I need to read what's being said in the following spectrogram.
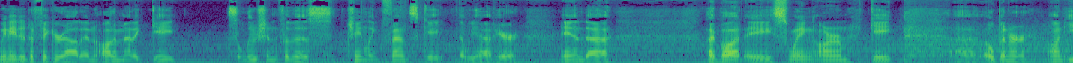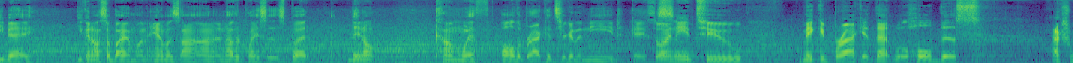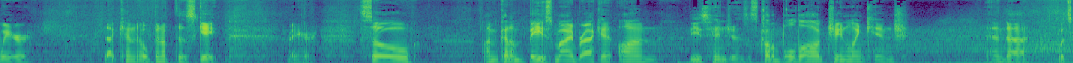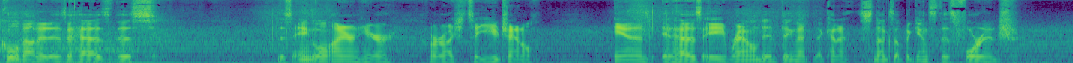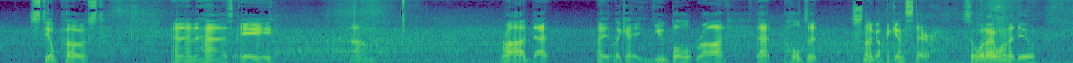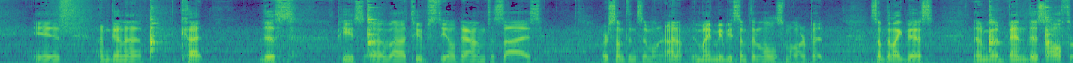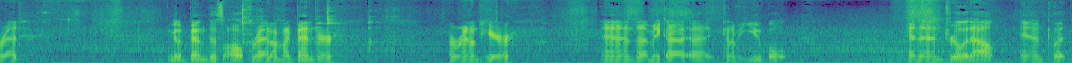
we needed to figure out an automatic gate solution for this chain link fence gate that we have here. And uh, I bought a swing arm gate uh, opener on eBay. You can also buy them on Amazon and other places, but they don't come with all the brackets you're going to need. Okay, so, so I need to make a bracket that will hold this actuator that can open up this gate right here. So I'm gonna base my bracket on these hinges. It's called a Bulldog chain link hinge. And uh, what's cool about it is it has this this angle iron here, or I should say U channel, and it has a rounded thing that, that kind of snugs up against this four inch steel post and then it has a um, rod that like a U-bolt rod that holds it snug up against there. So what I want to do is I'm gonna cut this piece of uh, tube steel down to size or something similar. I don't it might maybe something a little smaller but something like this. Then I'm gonna bend this all thread I'm gonna bend this all thread on my bender around here and uh, make a, a, kind of a U-bolt and then drill it out and put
